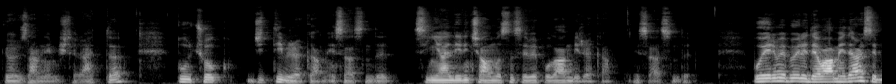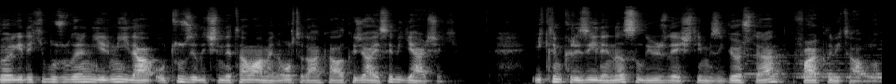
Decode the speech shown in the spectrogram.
gözlemlemişler hatta. Bu çok ciddi bir rakam esasında. Sinyallerin çalmasına sebep olan bir rakam esasında. Bu erime böyle devam ederse bölgedeki buzulların 20 ila 30 yıl içinde tamamen ortadan kalkacağı ise bir gerçek. İklim kriziyle nasıl yüzleştiğimizi gösteren farklı bir tablo.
